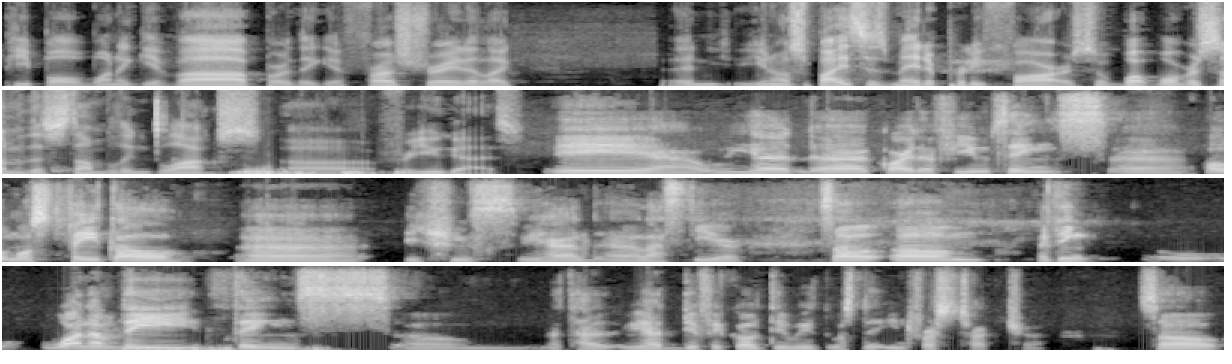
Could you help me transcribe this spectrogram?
people want to give up or they get frustrated. Like, and you know, Spice has made it pretty far. So, what what were some of the stumbling blocks uh, for you guys? Yeah, we had uh, quite a few things, uh, almost fatal uh, issues we had uh, last year. So um, I think one of the things um, that had, we had difficulty with was the infrastructure. So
